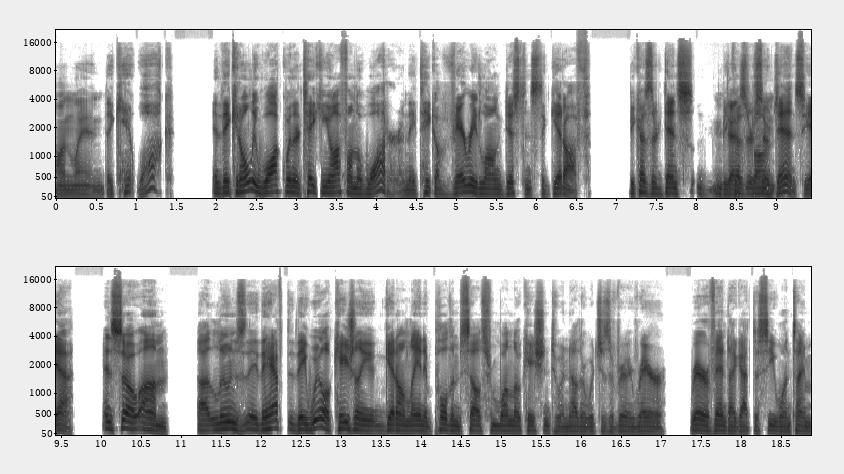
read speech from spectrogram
on land. They can't walk. And they can only walk when they're taking off on the water, and they take a very long distance to get off because they're dense because Dense they're so dense. Yeah. And so um uh, loons they, they have to they will occasionally get on land and pull themselves from one location to another, which is a very rare rare event I got to see one time.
